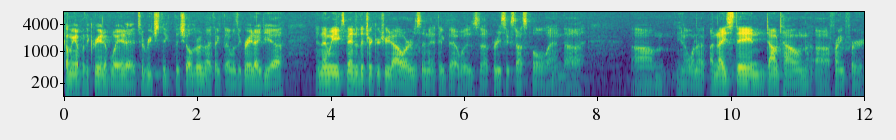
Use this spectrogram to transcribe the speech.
coming up with a creative way to, to reach the, the children. I think that was a great idea. And then we expanded the trick or treat hours, and I think that was uh, pretty successful. And uh, um, you know, when a, a nice day in downtown uh, Frankfort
